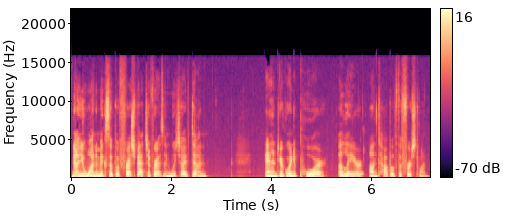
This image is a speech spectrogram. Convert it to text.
Now you'll want to mix up a fresh batch of resin, which I've done, and you're going to pour a layer on top of the first one.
